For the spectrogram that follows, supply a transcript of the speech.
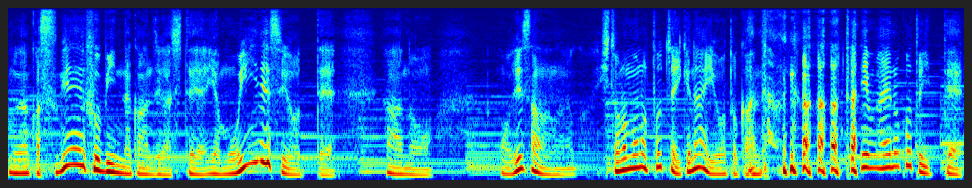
もうなんかすげえ不憫な感じがしていやもういいですよってあのおじいさん人のもの取っちゃいけないよとか なんか当たり前のこと言って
